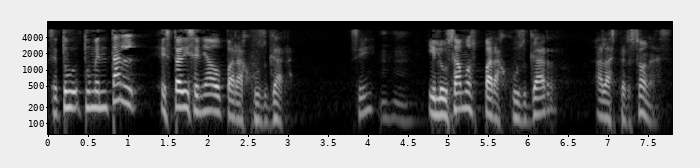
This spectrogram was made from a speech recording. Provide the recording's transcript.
O sea, tu, tu mental está diseñado para juzgar, ¿sí? Y lo usamos para juzgar a las personas.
